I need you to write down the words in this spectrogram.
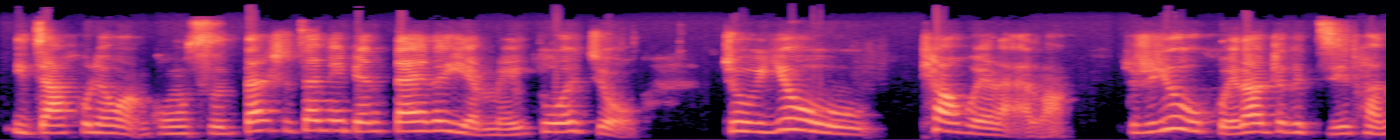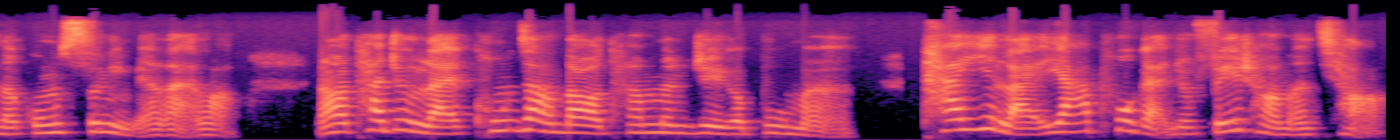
一家互联网公司，但是在那边待的也没多久，就又跳回来了，就是又回到这个集团的公司里面来了。然后他就来空降到他们这个部门，他一来压迫感就非常的强，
